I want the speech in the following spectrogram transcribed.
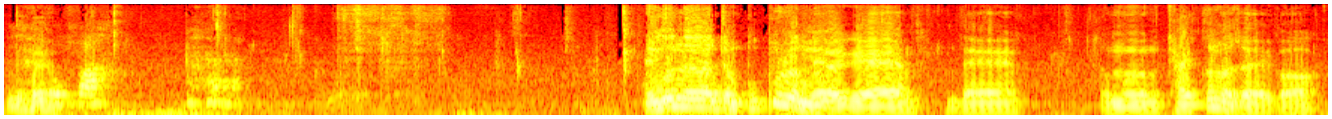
네. 오빠. 이거는 좀 부풀었네요, 이게. 네. 너무 잘 끊어져요, 이거.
